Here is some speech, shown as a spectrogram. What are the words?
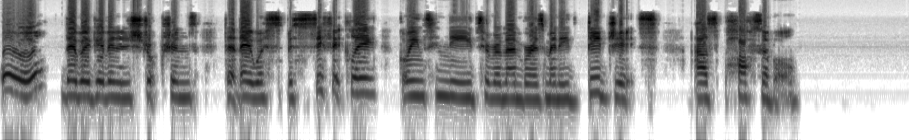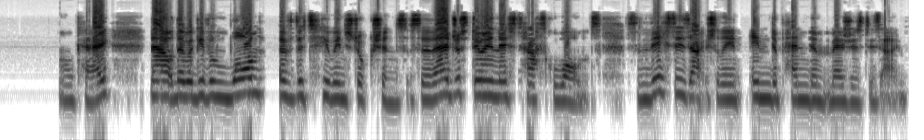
or they were given instructions that they were specifically going to need to remember as many digits as possible. Okay, now they were given one of the two instructions, so they're just doing this task once. So this is actually an independent measures design.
